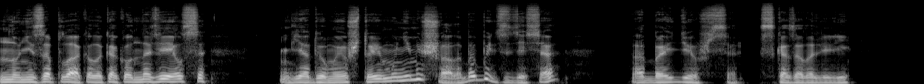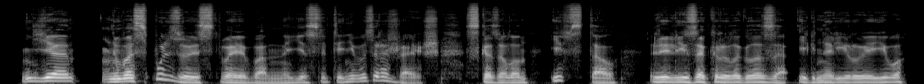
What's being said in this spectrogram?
но не заплакала, как он надеялся. Я думаю, что ему не мешало бы быть здесь, а? Обойдешься, сказала Лили. Я воспользуюсь твоей ванной, если ты не возражаешь, сказал он и встал. Лили закрыла глаза, игнорируя его.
